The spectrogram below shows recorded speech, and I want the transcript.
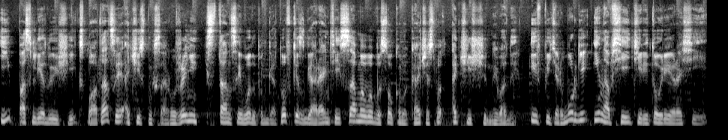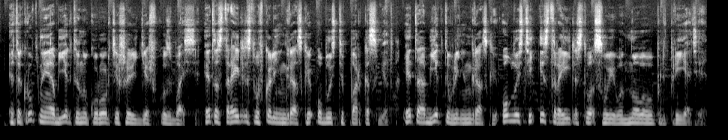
и последующей эксплуатации очистных сооружений и станций водоподготовки с гарантией самого высокого качества очищенной воды. И в Петербурге, и на всей территории России. Это крупные объекты на курорте Шерегеш в Кузбассе. Это строительство в Калининградской области Парка Света. Это объекты в Ленинградской области и строительство своего нового предприятия.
